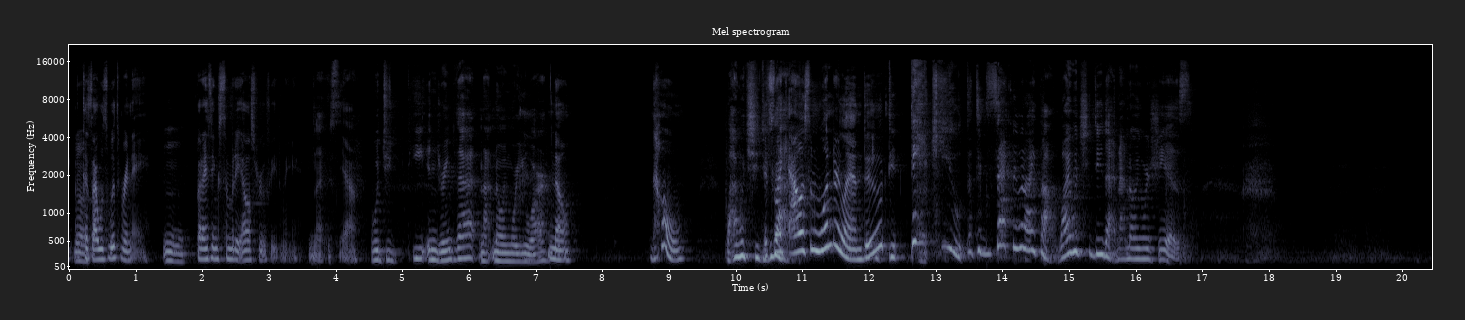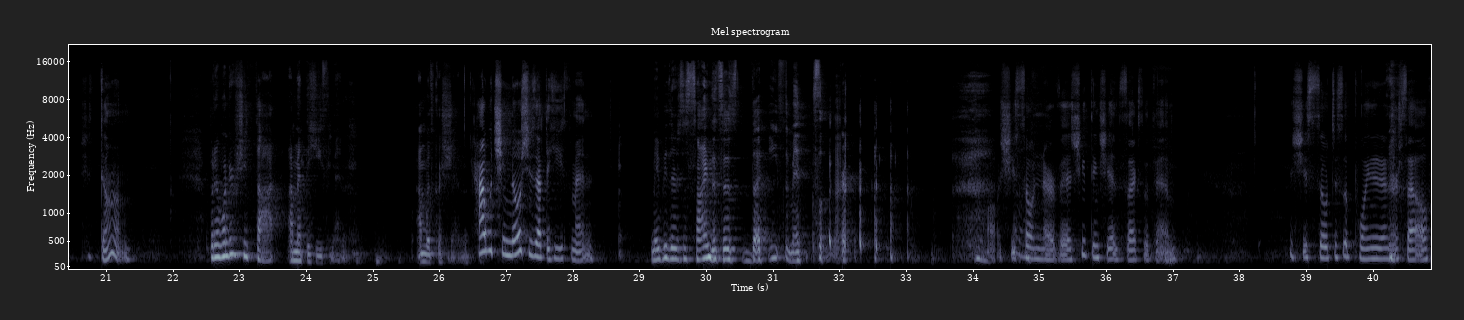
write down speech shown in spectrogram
because I was with Renee. Mm. But I think somebody else roofied me. nice. Yeah. Would you eat and drink that, not knowing where you are? No. No. Why would she do It's that? It's like Alice in Wonderland, dude. Thank you. That's exactly what I thought. Why would she do that, not knowing where she is? She's dumb. But I wonder if she thought I'm at the Heathman. I'm with Christian. How would she know she's at the Heathman? Maybe there's a sign that says the Heathman. oh, she's so nervous. She thinks she had sex with him. She's so disappointed in herself.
